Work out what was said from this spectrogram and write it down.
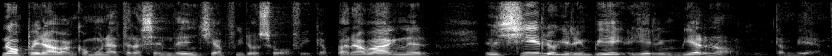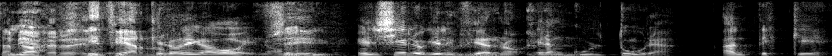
no operaban como una trascendencia filosófica. Para Wagner, el cielo y el, invi- y el invierno también. también, No. pero el infierno. Que lo diga hoy, ¿no? Sí. El cielo y el infierno eran cultura antes que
